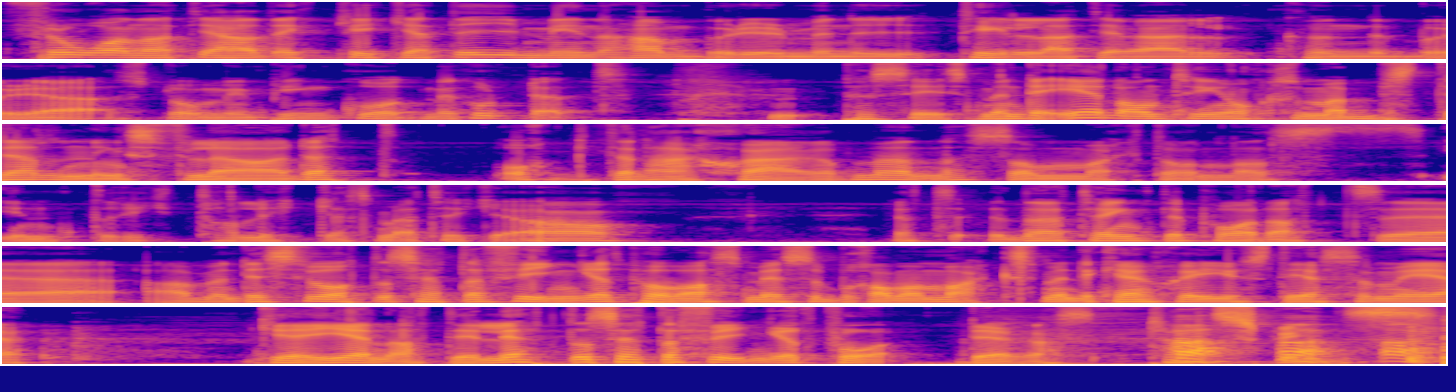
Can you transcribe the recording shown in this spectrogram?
från att jag hade klickat i min hamburgermeny till att jag väl kunde börja slå min pinkod med kortet. Precis, men det är någonting också med beställningsflödet och den här skärmen som McDonalds inte riktigt har lyckats med tycker jag. Ja, jag när jag tänkte på det att eh, ja, men det är svårt att sätta fingret på vad som är så bra med Max, men det kanske är just det som är grejen, att det är lätt att sätta fingret på deras touchscreens.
